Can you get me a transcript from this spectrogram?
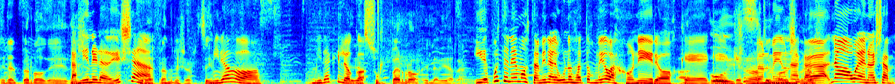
era el perro de, de ¿También ella. era de ella? Era de Fran Drescher, sí. Mirá vos, mirá qué loco. Era su perro en la vida real. Y después tenemos también algunos datos medio bajoneros Ah. que, que- Uy, que yo no los son tengo, medio una decímelos. cagada. No, bueno, ella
